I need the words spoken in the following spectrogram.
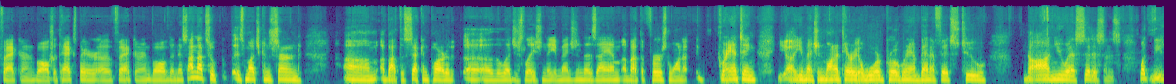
factor involved, a taxpayer uh, factor involved in this. I'm not so as much concerned um, about the second part of, uh, of, the legislation that you mentioned as I am about the first one, uh, granting. Uh, you mentioned monetary award program benefits to non-U.S. citizens. What these,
